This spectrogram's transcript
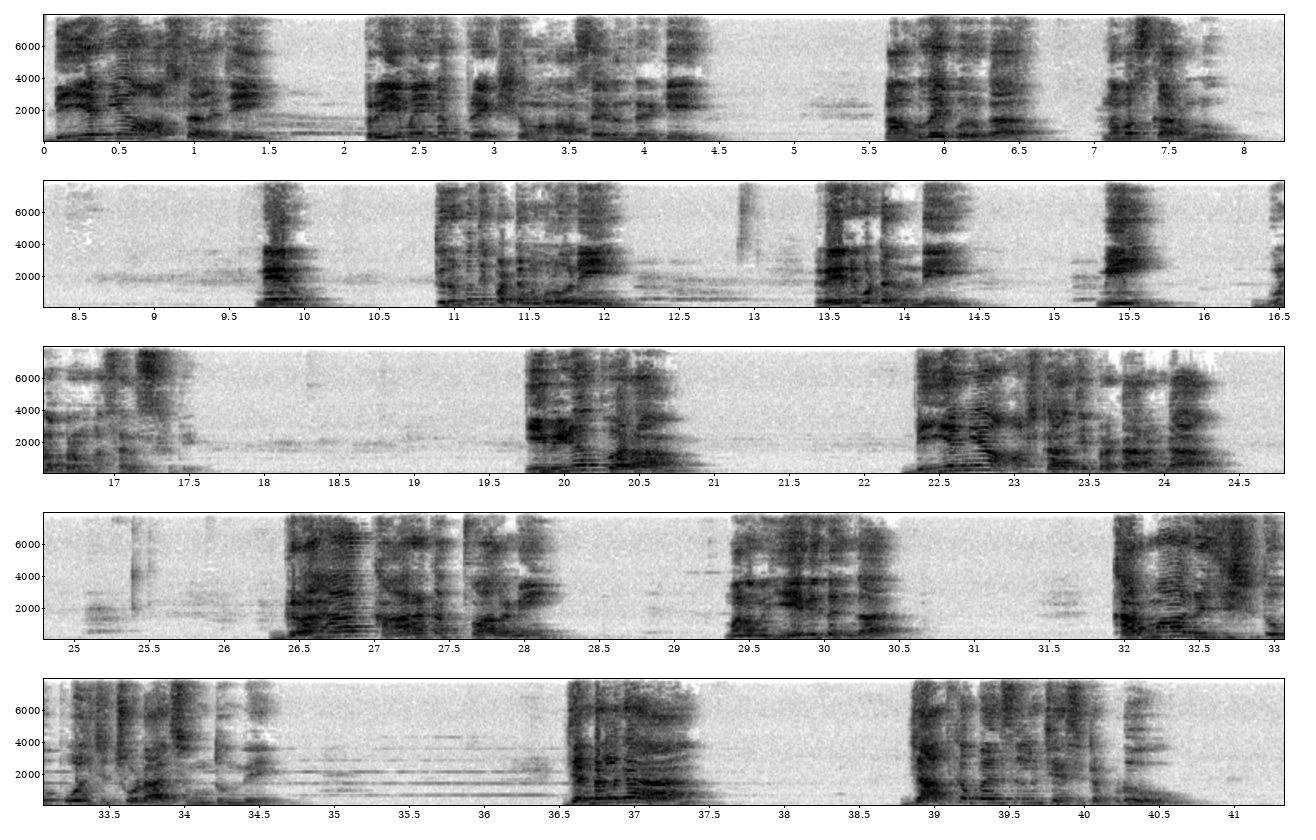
DNA astrology ప్రియమైన ప్రేక్షక మహాశయులందరికీ నా హృదయపూర్వక నమస్కారములు. నేను తిరుపతి పట్టణంలోని రేణిగుంట నుండి మీ గుణబ్రహ్మ సరస్వతి. ఈ వీడియో ద్వారా డిఎన్ఏ ఆస్ట్రాలజీ ప్రకారంగా గ్రహ కారకత్వాలని మనం ఏ విధంగా కర్మ రిజిస్ట్తో పోల్చి చూడాల్సి ఉంటుంది? జనరల్గా జాతక పరిశీలన చేసేటప్పుడు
